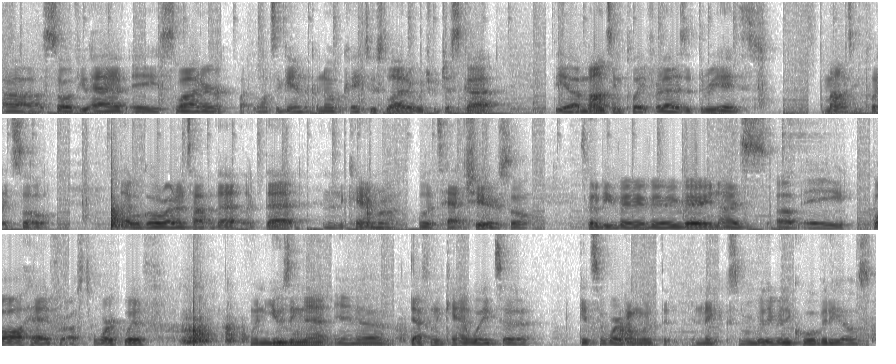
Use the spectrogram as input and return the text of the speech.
Uh, so if you have a slider, like once again the Konova K2 slider, which we just got, the uh, mounting plate for that is a 3 8 mounting plate. So that will go right on top of that, like that, and then the camera will attach here. So it's gonna be very, very, very nice of a ball head for us to work with when using that, and uh, definitely can't wait to get to working with it and make some really, really cool videos.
